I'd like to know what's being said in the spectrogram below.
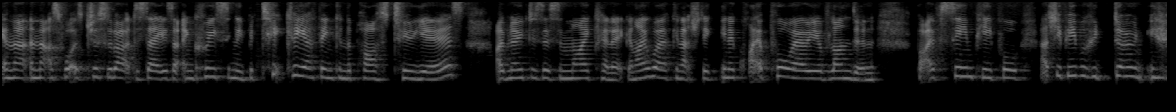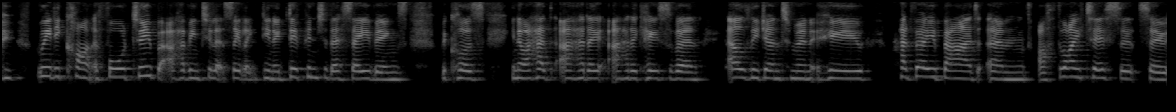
and that and that's what I was just about to say is that increasingly, particularly I think in the past two years, I've noticed this in my clinic, and I work in actually you know quite a poor area of London, but I've seen people actually people who don't you know, really can't afford to, but are having to let's say like you know dip into their savings because you know I had I had a I had a case of an elderly gentleman who had very bad um, arthritis, so, so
